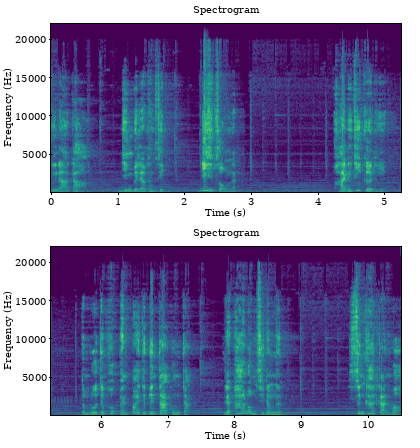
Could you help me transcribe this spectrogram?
ปืนอากายิงไปแล้วทั้งสิ้น 22 นัด ภายในที่เกิดเหตุ ตำรวจยังพบแผ่นป้ายทะเบียนตากงจักรและผ้าล่มสีน้ำเงิน ซึ่งคาดการณ์ว่า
